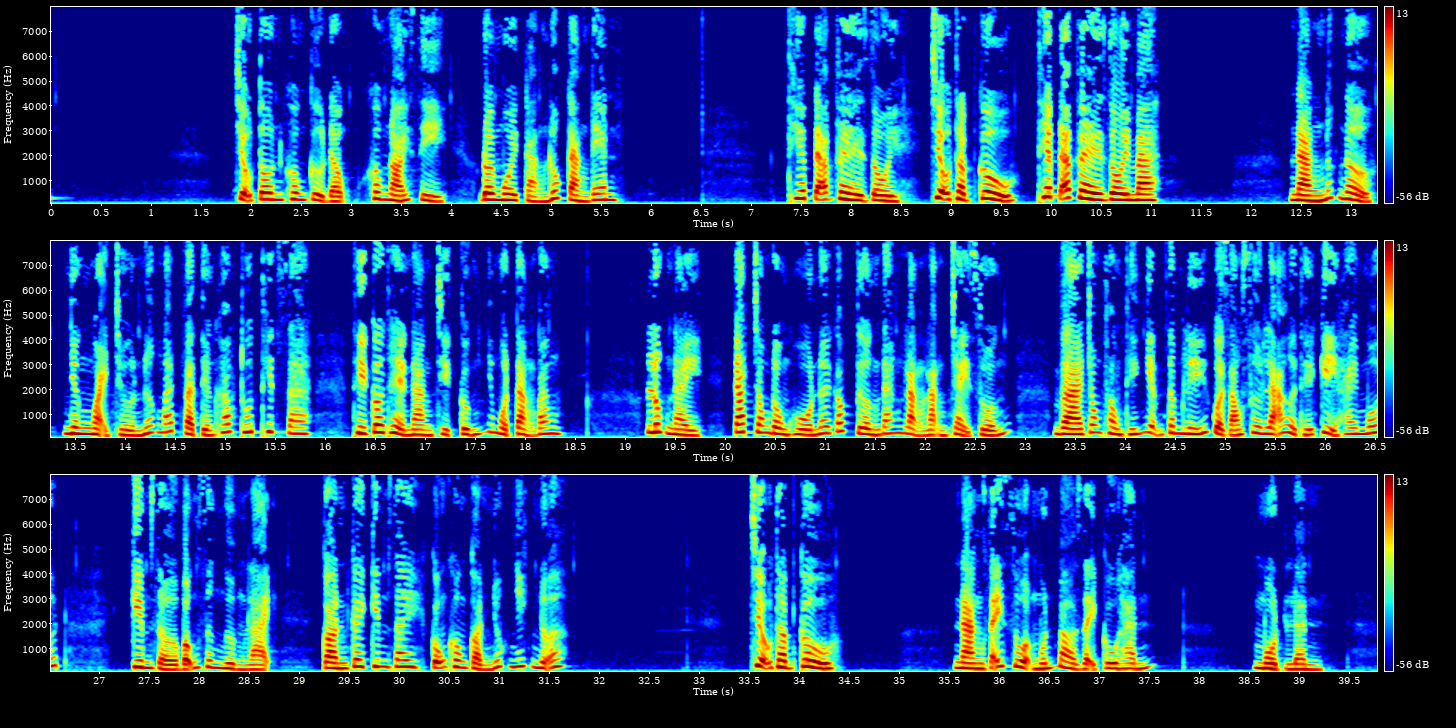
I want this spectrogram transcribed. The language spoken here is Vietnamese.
Triệu tôn không cử động, không nói gì. Đôi môi càng lúc càng đen. Thiếp đã về rồi. Triệu thập cửu. Thiếp đã về rồi mà. Nàng nức nở, nhưng ngoại trừ nước mắt và tiếng khóc thút thít ra, thì cơ thể nàng chỉ cứng như một tảng băng. Lúc này, cát trong đồng hồ nơi góc tường đang lặng lặng chảy xuống, và trong phòng thí nghiệm tâm lý của giáo sư Lã ở thế kỷ 21, kim giờ bỗng dưng ngừng lại, còn cây kim dây cũng không còn nhúc nhích nữa. Triệu thập cửu! Nàng dãy ruộng muốn bò dậy cứu hắn. Một lần,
